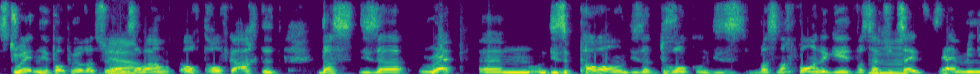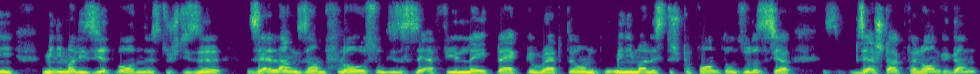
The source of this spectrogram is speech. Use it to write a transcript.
straighten Hip-Hop-Hörer zu hören Ja. ist, aber haben auch darauf geachtet, dass dieser Rap ähm, und diese Power und dieser Druck und dieses, was nach vorne geht, was halt Mhm. zurzeit sehr mini, minimalisiert worden ist durch diese sehr langsamen Flows und dieses sehr viel laid-back gerappte und minimalistisch performte und so, das ist ja sehr stark verloren gegangen.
